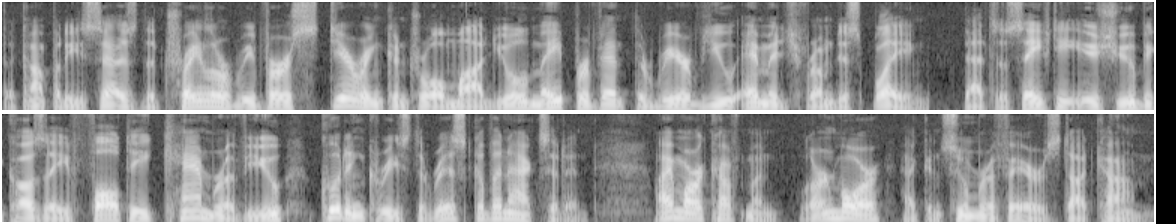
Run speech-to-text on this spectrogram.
The company says the trailer reverse steering control module may prevent the rear view image from displaying. That's a safety issue because a faulty camera view could increase the risk of an accident. I'm Mark Huffman. Learn more at consumeraffairs.com.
